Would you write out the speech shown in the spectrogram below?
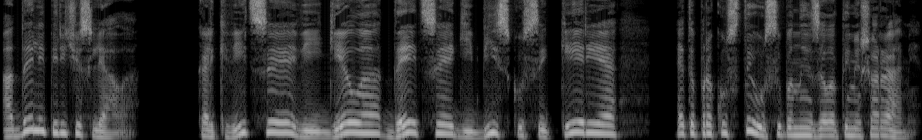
Адели перечисляла. Кальквиция, вейгела, дейция, гибискус и керия — это про кусты, усыпанные золотыми шарами.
